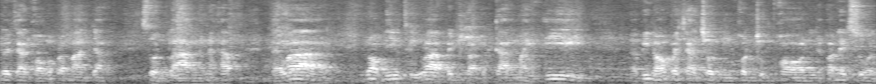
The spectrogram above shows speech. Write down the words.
โดยการของงบประมาณจากส่วนกลางนะครับ แต่ว่ารอบนี้ถือว่าเป็นปรากฏการณ์ใหม่ที่พี่น้องประชาชนคนชุมพร และก็ในส่วน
